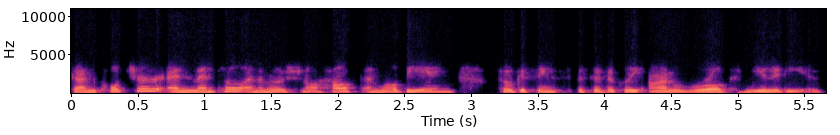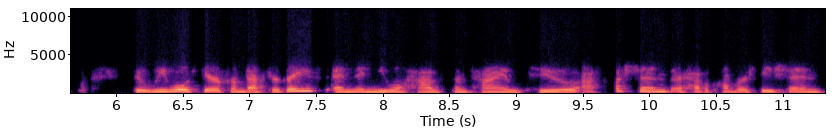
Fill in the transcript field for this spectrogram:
gun culture and mental and emotional health and well-being, focusing specifically on rural communities. So we will hear from Dr. Graves, and then you will have some time to ask questions or have a conversation,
